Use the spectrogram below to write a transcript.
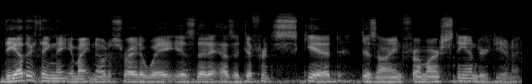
The other thing that you might notice right away is that it has a different skid design from our standard unit.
